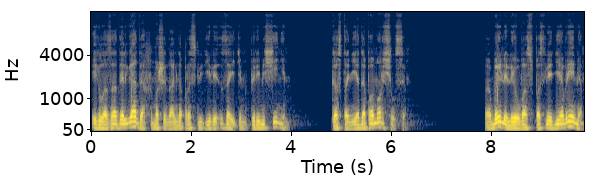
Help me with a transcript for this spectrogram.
и глаза Дельгада машинально проследили за этим перемещением. Кастанеда поморщился. «А были ли у вас в последнее время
